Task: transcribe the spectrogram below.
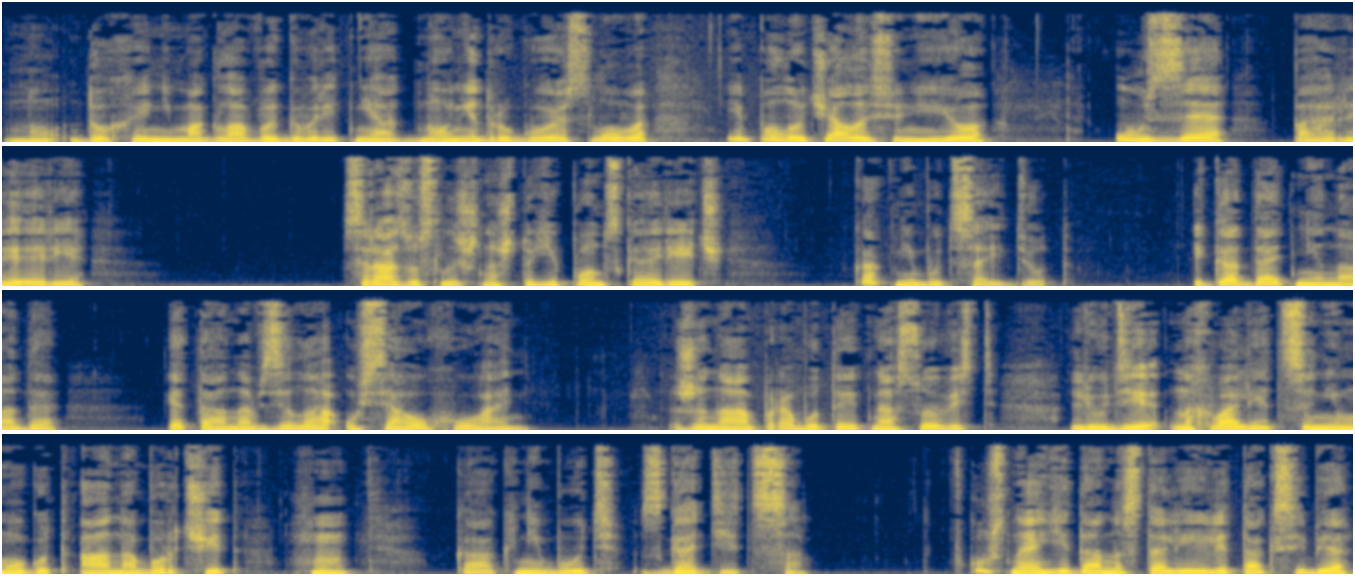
Но Дохэ не могла выговорить ни одно, ни другое слово, и получалось у нее «узе парери». Сразу слышно, что японская речь как-нибудь сойдет. И гадать не надо. Это она взяла у Сяо Хуань. Жена поработает на совесть, люди нахвалиться не могут, а она бурчит. Хм, как-нибудь сгодится. Вкусная еда на столе или так себе,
